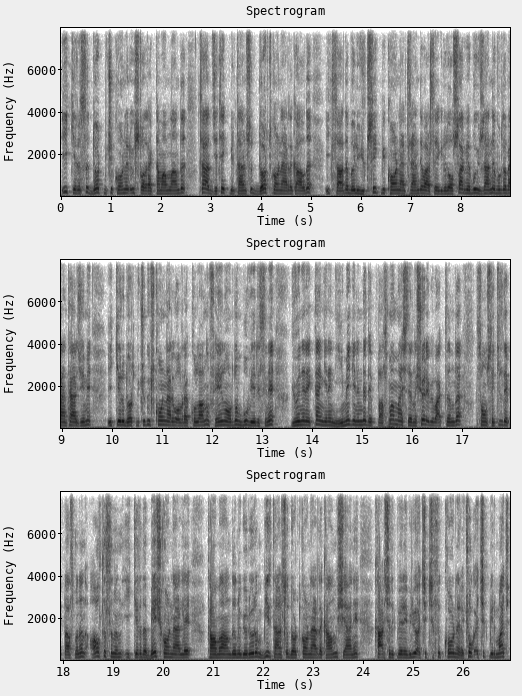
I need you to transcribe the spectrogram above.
ilk yarısı 4.5 korner üst olarak tamamlandı. Sadece tek bir tane tanesi 4 kornerde kaldı. İç sahada böyle yüksek bir korner trendi var sevgili dostlar ve bu yüzden de burada ben tercihimi ilk yarı 4.5 üst korner olarak kullandım. Feyenoord'un bu verisine güvenerekten gene Nimegen'in de deplasman maçlarına şöyle bir baktığımda son 8 deplasmanın 6'sının ilk yarıda 5 kornerle tamamlandığını görüyorum. Bir tanesi 4 kornerde kalmış yani karşılık verebiliyor. Açıkçası kornere çok açık bir maç.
